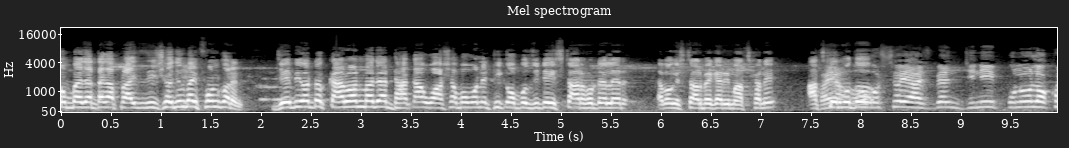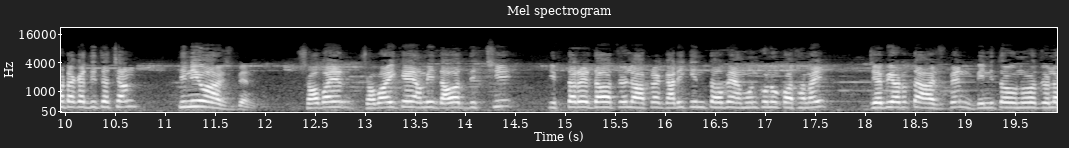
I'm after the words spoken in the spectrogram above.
নব্বই হাজার টাকা প্রাইস দিচ্ছি শহীদুল ভাই ফোন করেন। জেবি অটো কারওয়ান বাজার ঢাকা ওয়াসা ভবনের ঠিক অপোজিটে স্টার হোটেলের এবং স্টার বেকারির মাঝখানে। আজকের মতো অবশ্যই আসবেন। যিনি পনেরো লক্ষ টাকা দিতে চান তিনিও আসবেন। সবাই সবাইকে আমি দাওয়াত দিচ্ছি। ইফতারের দাওয়াত রইল আপনার গাড়ি কিনতে হবে এমন কোনো কথা নাই। যে অটোতে আসবেন বিনীত অনুরোধ রইল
